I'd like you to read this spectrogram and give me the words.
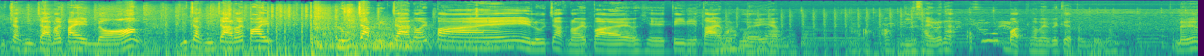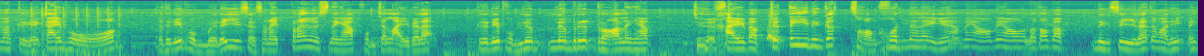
รู้จักนินจาน้อยไปน้อง รู้จักนินจาน้อยไป รู้จักนินจาน้อยไป รู้จักน้อยไป โอเค ตีนี้ตายหมดเลยครับเอาเอายิงใครวะน่ะโอ้โหบอททำไมไปเกิดตรงนู้นวะทำไมไม่มาเกิดใกล้ๆผม แต่ทีนี้ผมเหมือนได้ยินเสียงสไนเปอร์นะครับ ผมจะไหลไปแล้วคือตอนนี้ผมเริ่มเริ่มเลือดร้อนเลยครับ เจอใครแบบเจอตีหนึ่งก็สองคนอะไรอย่างเงี้ย ไม่เอาไม่เอา เราต้องแบบ1นสี่แล้วจังหวะนี้เอ้ย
